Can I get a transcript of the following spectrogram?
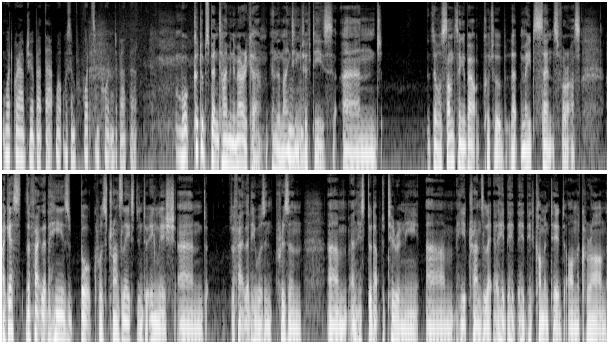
what grabbed you about that. What was imp- what's important about that? Well, Qutb spent time in America in the 1950s, mm-hmm. and there was something about Qutb that made sense for us. I guess the fact that his book was translated into English and the fact that he was in prison um, and he stood up to tyranny. Um, he transla- he'd, he'd, he'd, commented on the Quran,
